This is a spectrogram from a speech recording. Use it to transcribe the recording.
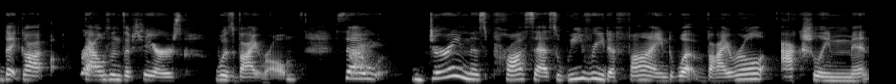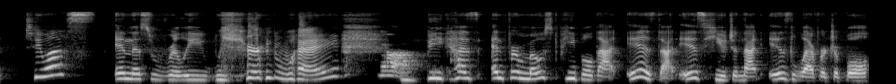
that got right. thousands of shares was viral. So right. during this process, we redefined what viral actually meant to us in this really weird way. Yeah. Because and for most people that is that is huge and that is leverageable.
